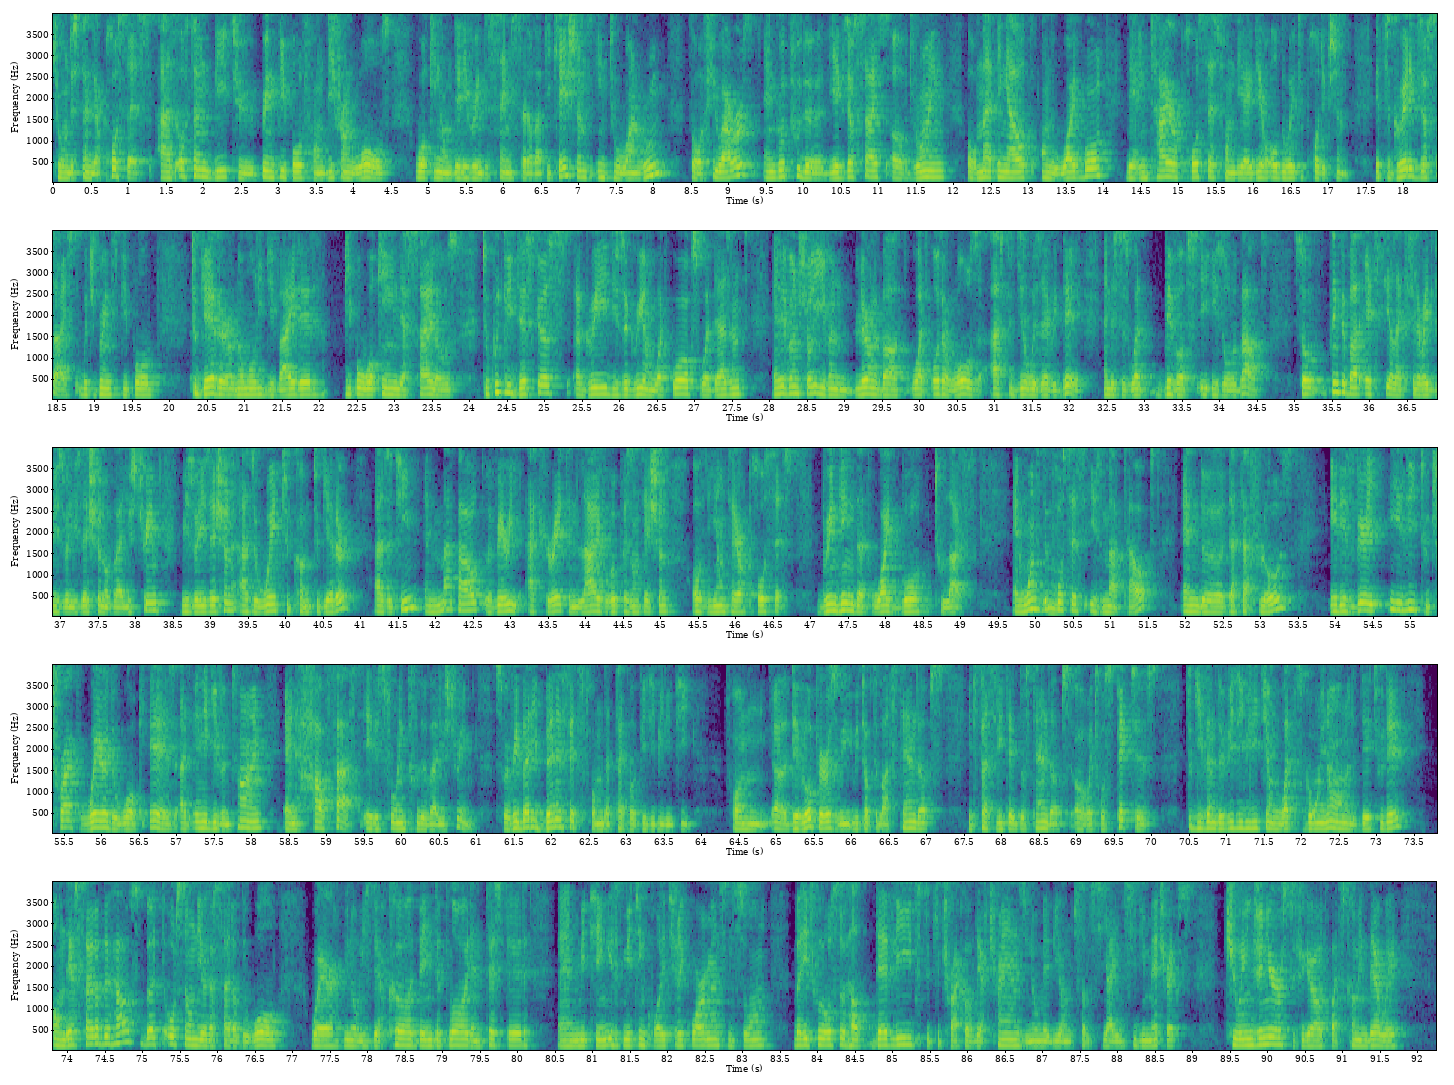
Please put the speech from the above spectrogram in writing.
to understand their process as often be to bring people from different roles working on delivering the same set of applications into one room for a few hours and go through the, the exercise of drawing or mapping out on a whiteboard their entire process from the idea all the way to production. It's a great exercise which brings people together, normally divided, people working in their silos, to quickly discuss, agree, disagree on what works, what doesn't, and eventually even learn about what other roles have to deal with every day. And this is what DevOps is all about. So think about HCL Accelerate visualization of value stream visualization as a way to come together as a team and map out a very accurate and live representation of the entire process, bringing that whiteboard to life. And once the mm. process is mapped out and the data flows, it is very easy to track where the work is at any given time and how fast it is flowing through the value stream. So everybody benefits from that type of visibility. From uh, developers, we, we talked about stand-ups. It facilitates those stand-ups or retrospectives to give them the visibility on what's going on on the day-to-day on their side of the house, but also on the other side of the wall, where you know is their code being deployed and tested and meeting is it meeting quality requirements and so on but it will also help dev leads to keep track of their trends, you know, maybe on some CI and CD metrics, QA engineers to figure out what's coming their way,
